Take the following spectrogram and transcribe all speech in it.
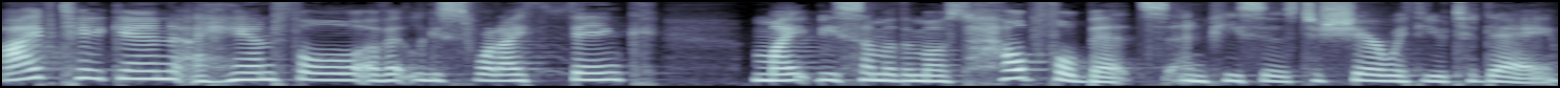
I've taken a handful of at least what I think might be some of the most helpful bits and pieces to share with you today.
